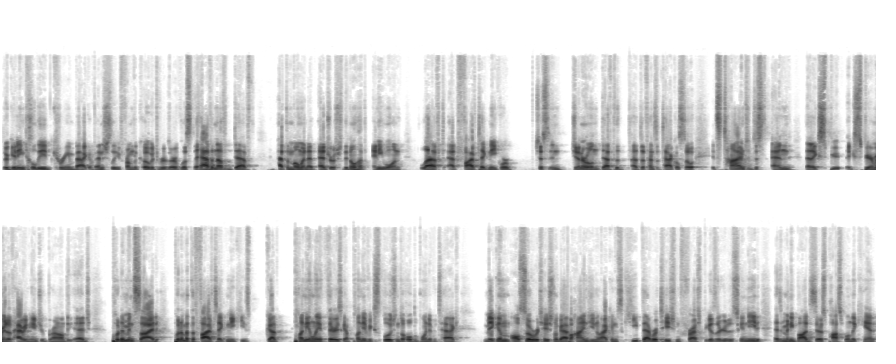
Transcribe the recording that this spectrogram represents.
They're getting Khalid Kareem back eventually from the COVID reserve list. They have enough depth at the moment at edge rusher. They don't have anyone left at five technique or just in general in depth at, at defensive tackle. So it's time to just end that exper- experiment of having Andrew Brown on the edge. Put him inside. Put him at the five technique. He's got plenty of length there. He's got plenty of explosion to hold the point of attack. Make him also a rotational guy behind you. know, I can just keep that rotation fresh because they're just going to need as many bodies there as possible, and they can't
